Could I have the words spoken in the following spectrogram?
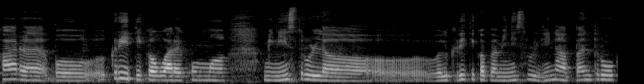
care bă, critică oarecum ministrul, îl critică pe ministrul Ghinea pentru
